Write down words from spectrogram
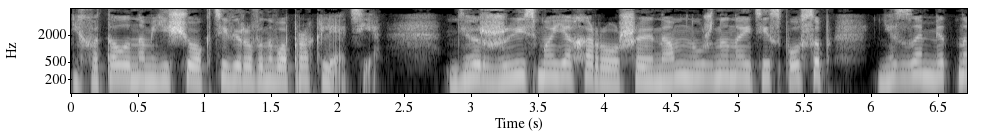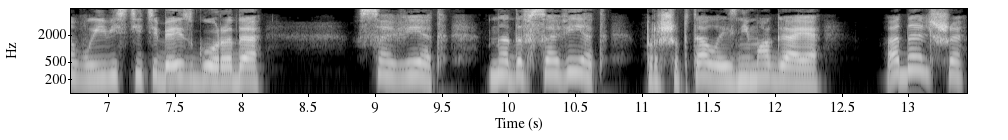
Не хватало нам еще активированного проклятия. «Держись, моя хорошая, нам нужно найти способ незаметно вывести тебя из города». «Совет! Надо в совет!» — прошептала, изнемогая. А дальше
